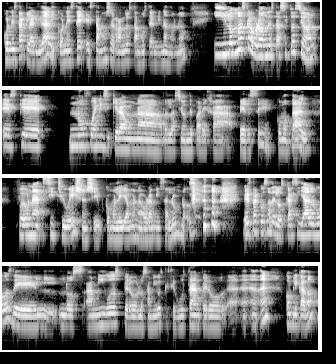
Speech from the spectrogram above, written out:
con esta claridad y con este estamos cerrando, estamos terminando, ¿no? Y lo más cabrón de esta situación es que no fue ni siquiera una relación de pareja per se, como tal. Fue una situationship, como le llaman ahora mis alumnos. Esta cosa de los casi algo, de los amigos, pero los amigos que se gustan, pero eh, eh, eh, complicado.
